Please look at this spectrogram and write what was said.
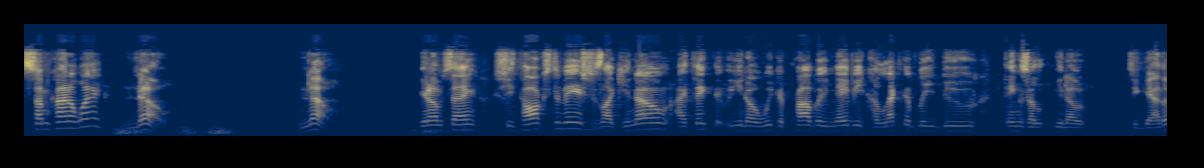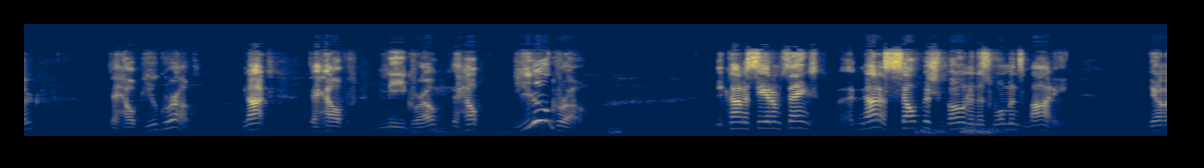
some kind of way? No. No. You know what I'm saying? She talks to me. She's like, you know, I think that you know we could probably maybe collectively do things, uh, you know, together to help you grow, not to help me grow, to help you grow. You kind of see what I'm saying? Not a selfish bone in this woman's body. You know,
